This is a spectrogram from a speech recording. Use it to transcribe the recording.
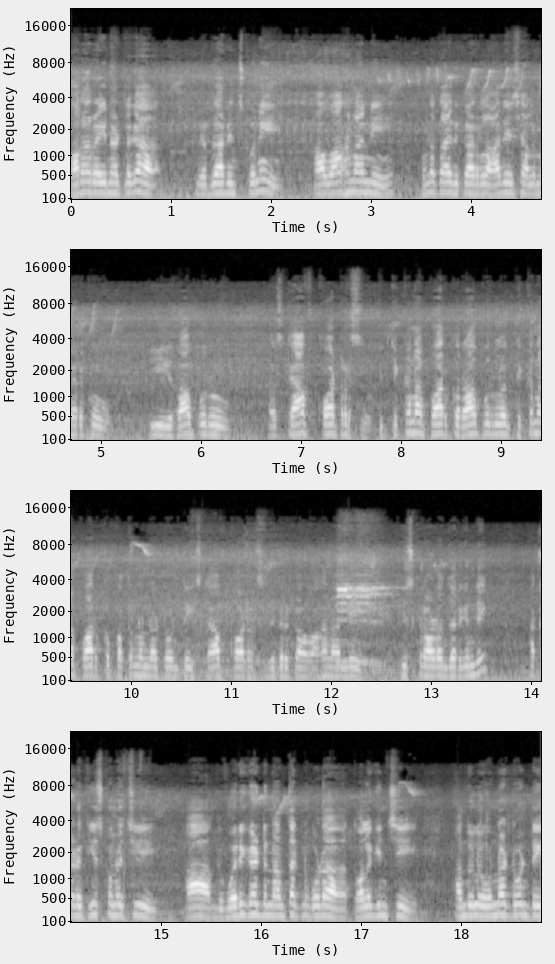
పరారైనట్లుగా నిర్ధారించుకొని ఆ వాహనాన్ని ఉన్నతాధికారుల ఆదేశాల మేరకు ఈ Rapur staff quarters Tikkana park రాపూర్లో తిక్కన పార్క్ పక్కన ఉన్నటువంటి స్టాఫ్ క్వార్టర్స్ దగ్గరకు వాహనాన్ని తీసుకురావడం జరిగింది. అక్కడ తీసుకొని వచ్చి ఆ వరిగడ్డిని అంతటిని కూడా తొలగించి అందులో ఉన్నటువంటి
